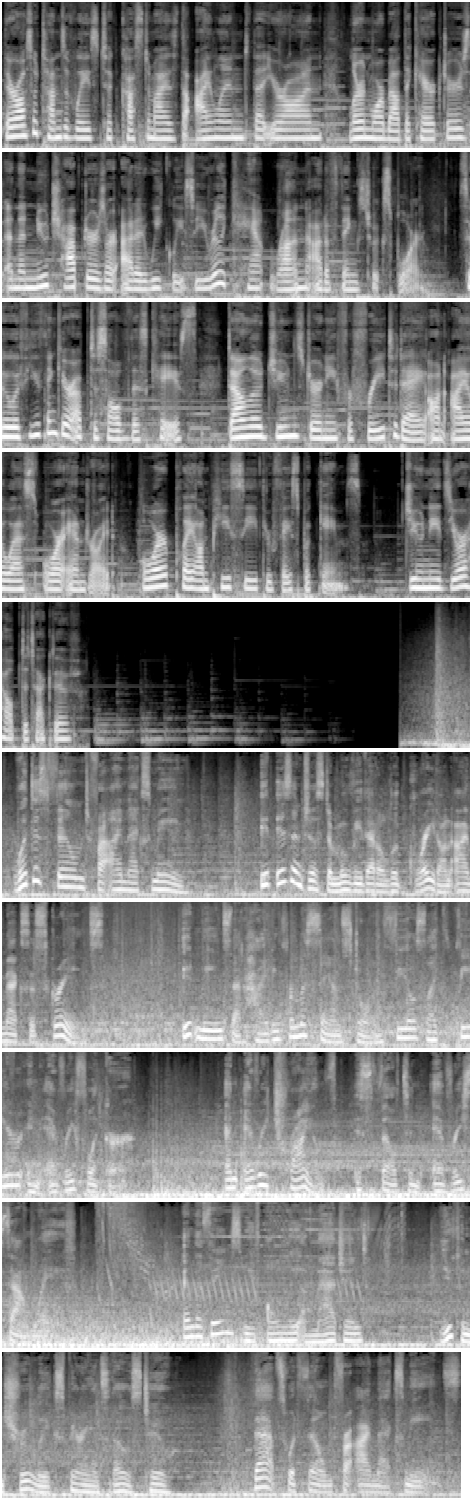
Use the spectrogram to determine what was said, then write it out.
There are also tons of ways to customize the island that you're on, learn more about the characters, and then new chapters are added weekly, so you really can't run out of things to explore. So if you think you're up to solve this case, download June's Journey for free today on iOS or Android, or play on PC through Facebook Games. June needs your help, detective. What does filmed for IMAX mean? It isn't just a movie that'll look great on IMAX's screens. It means that hiding from a sandstorm feels like fear in every flicker. And every triumph is felt in every sound wave. And the things we've only imagined, you can truly experience those too. That's what filmed for IMAX means.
